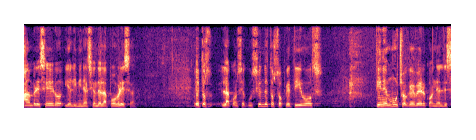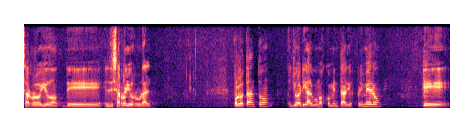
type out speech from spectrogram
hambre cero y eliminación de la pobreza la consecución de estos objetivos tiene mucho que ver con el desarrollo, de, el desarrollo rural. Por lo tanto, yo haría algunos comentarios. Primero, que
